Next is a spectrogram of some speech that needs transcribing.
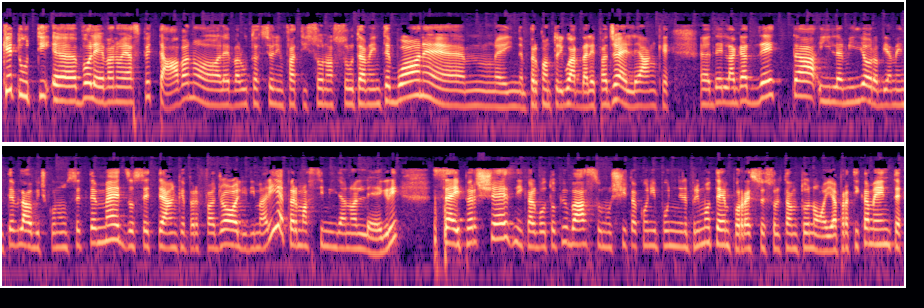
che tutti eh, volevano e aspettavano. Le valutazioni infatti sono assolutamente buone ehm, in, per quanto riguarda le pagelle anche eh, della Gazzetta. Il migliore ovviamente Vlaovic con un 7,5, 7 anche per Fagioli di Maria e per Massimiliano Allegri. 6 per Scesnik, al voto più basso, un'uscita con i pugni nel primo tempo, il resto è soltanto noia praticamente,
